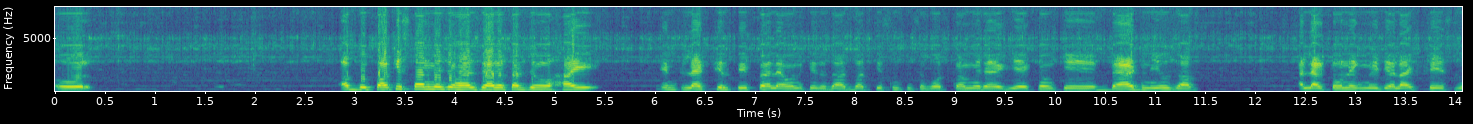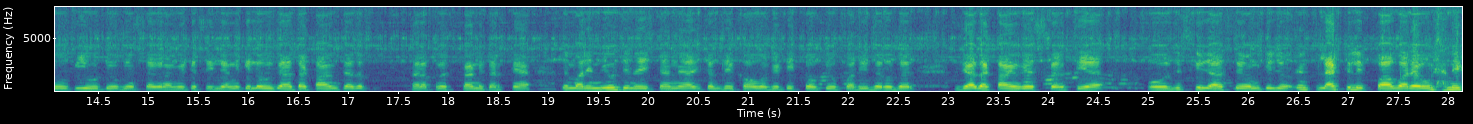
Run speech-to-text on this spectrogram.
और अब पाकिस्तान में जो है, ज़्यादातर जो हाई इंटेलेक्चुअल पीपल है, उनकी तादाद तो बदकिस्मती से बहुत कम ही रह गई है, क्योंकि बैड न्यूज़ आप electronic media like Facebook YouTube Instagram ई यानी कि लोग ज़्यादातर टाइम ज़्यादा सर अपना स्पेंड करते हैं। जो हमारी न्यू जनरेशन ने आजकल देखा होगा कि टिकटॉक के ऊपर इधर उधर ज़्यादा टाइम वेस्ट करती है, और जिसकी वजह से उनकी जो इंटेलेक्चुअली पावर है, वो यानी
